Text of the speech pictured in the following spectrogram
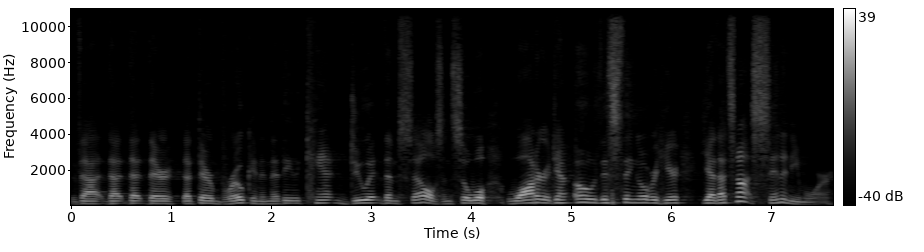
that, that, that, they're, that they're broken and that they can't do it themselves. And so we'll water it down. Oh, this thing over here, yeah, that's not sin anymore.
